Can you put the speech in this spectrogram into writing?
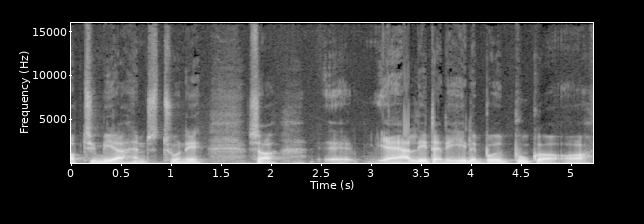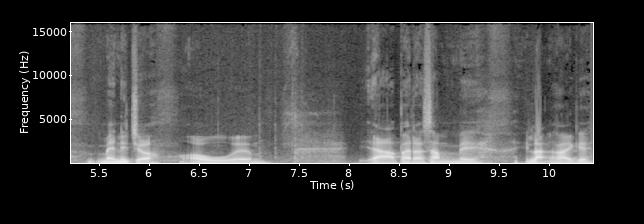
optimere hans turné. Så øh, jeg er lidt af det hele, både booker og manager, og øh, jeg arbejder sammen med en lang række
